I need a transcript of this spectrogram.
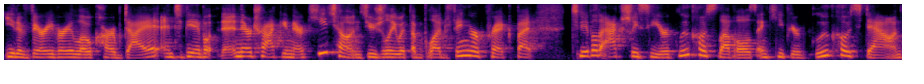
eat a very very low carb diet and to be able and they're tracking their ketones usually with a blood finger prick, but to be able to actually see your glucose levels and keep your glucose down,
